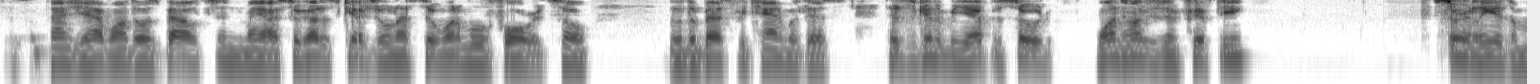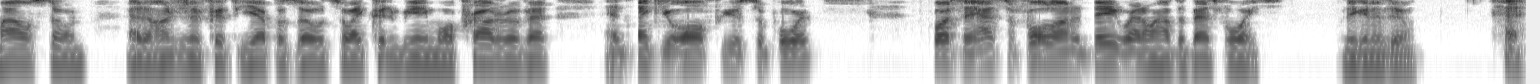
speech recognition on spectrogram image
Just sometimes you have one of those bouts, and man, I still got a schedule, and I still want to move forward. So do the best we can with this. This is going to be episode 150. Certainly is a milestone at 150 episodes, so I couldn't be any more prouder of it. And thank you all for your support. Course, it has to fall on a day where I don't have the best voice. What are you going to do?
